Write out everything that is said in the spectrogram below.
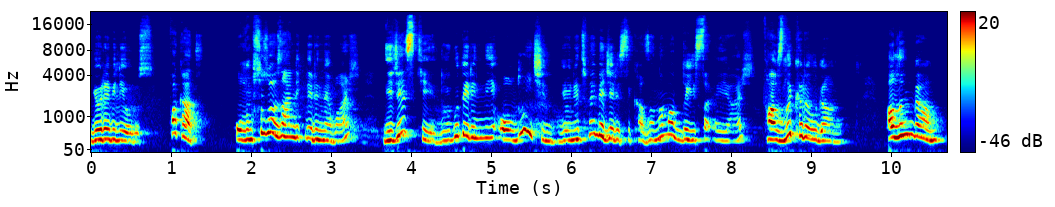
görebiliyoruz. Fakat olumsuz özellikleri ne var? Diyeceğiz ki duygu derinliği olduğu için yönetme becerisi kazanamadıysa eğer fazla kırılgan, alıngan,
